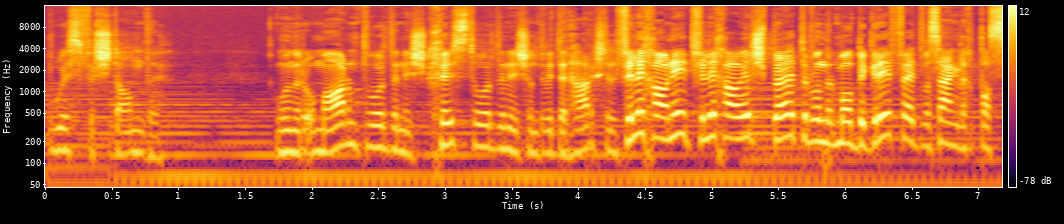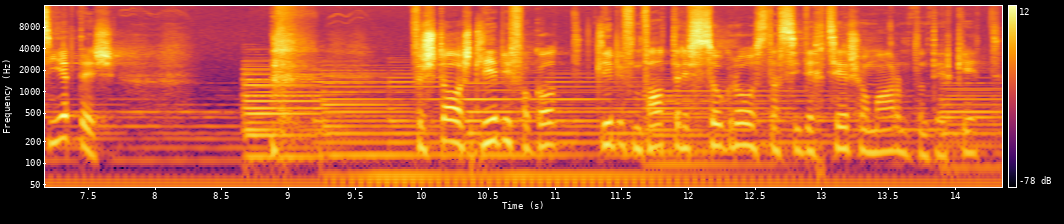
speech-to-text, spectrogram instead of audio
Buß verstanden wo er umarmt worden ist, geküsst worden ist und wiederhergestellt. Vielleicht auch nicht, vielleicht auch erst später, wo er mal begriffen hat, was eigentlich passiert ist. Verstehst du, die Liebe von Gott, die Liebe vom Vater ist so groß, dass sie dich zuerst umarmt und dir gibt.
